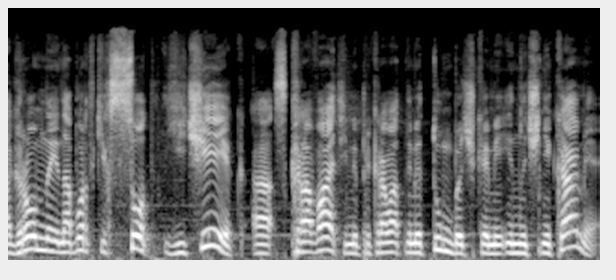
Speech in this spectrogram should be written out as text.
огромный набор таких сот ячеек а, с кроватями, прикроватными тумбочками и ночниками,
